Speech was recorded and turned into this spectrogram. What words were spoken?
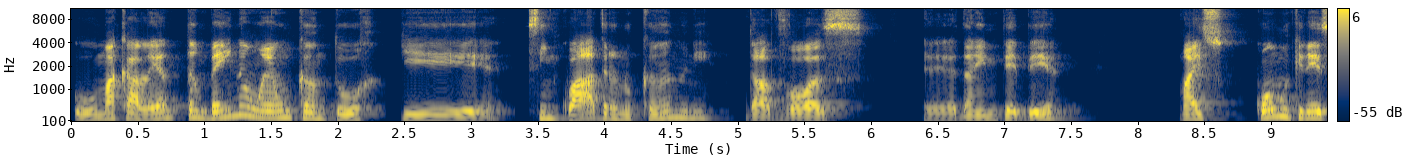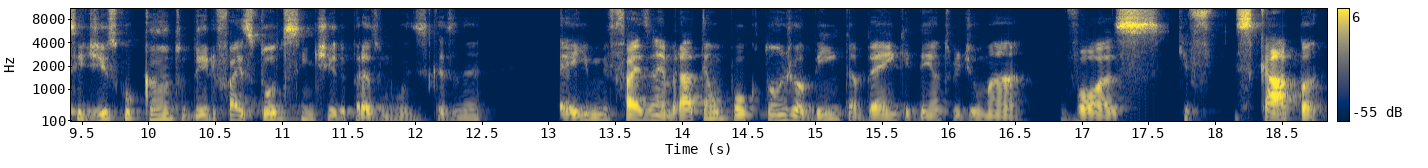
O Macalé também não é um cantor que se enquadra no cânone da voz é, da MPB, mas como que nesse disco o canto dele faz todo sentido para as músicas, né? aí me faz lembrar até um pouco Tom Jobim também, que dentro de uma voz que escapa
